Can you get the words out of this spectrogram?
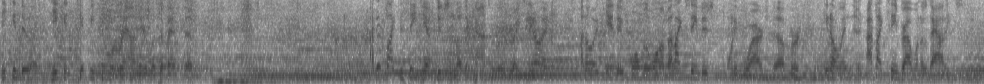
He can do it. He can tippy-toe around here with the best of them. I just like to see Jeff do some other kinds of road racing. You know, and I know he can't do Formula One, but I'd like to see him do some 24-hour stuff, or you know, and I'd like to see him drive one of those Audis.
